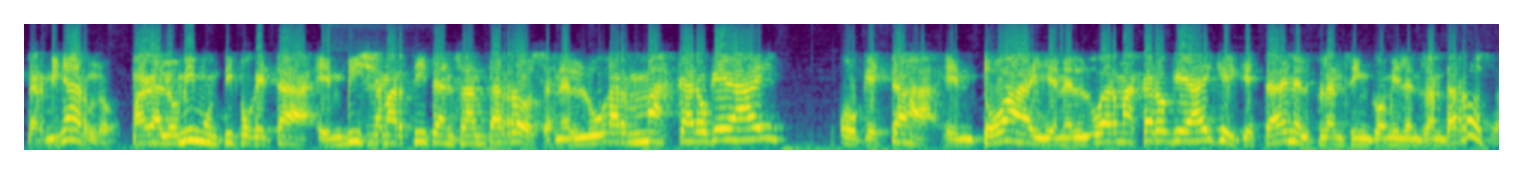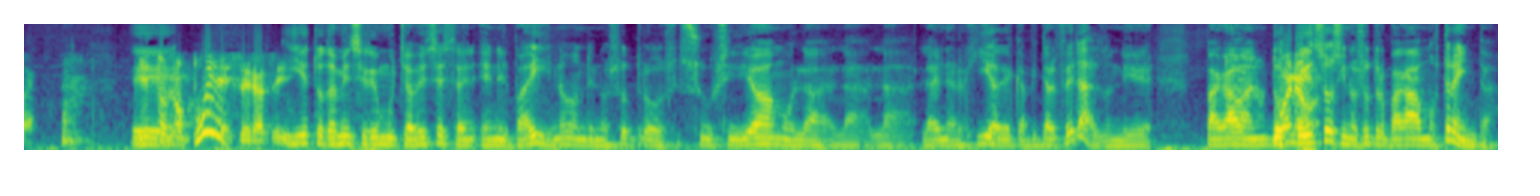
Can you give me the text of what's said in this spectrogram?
terminarlo. Paga lo mismo un tipo que está en Villa Martita, en Santa Rosa, en el lugar más caro que hay, o que está en Toay, en el lugar más caro que hay, que el que está en el plan 5000 en Santa Rosa. Y esto eh, no puede ser así. Y esto también se dio muchas veces en, el país, ¿no? Donde nosotros subsidiábamos la, la, la, energía de Capital Federal, donde pagaban dos pesos y nosotros pagábamos 30.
